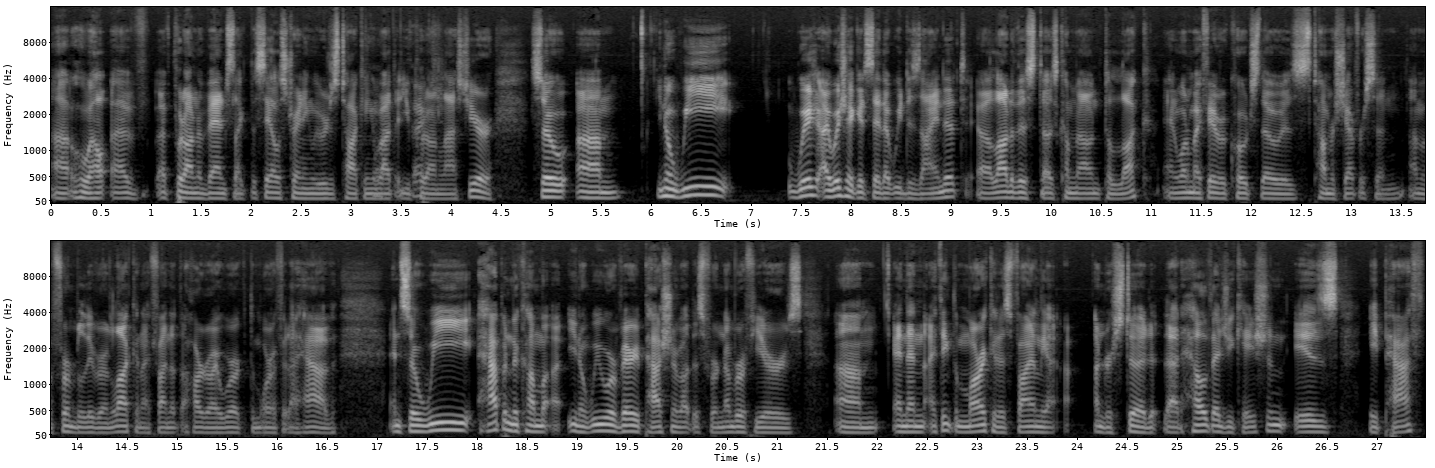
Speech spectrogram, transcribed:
uh, who have, have put on events like the sales training we were just talking oh, about that you thanks. put on last year. So um, you know, we wish I wish I could say that we designed it. A lot of this does come down to luck. And one of my favorite quotes though is Thomas Jefferson. I'm a firm believer in luck, and I find that the harder I work, the more of it I have. And so we happened to come, uh, you know, we were very passionate about this for a number of years. Um, and then I think the market has finally uh, understood that health education is a path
